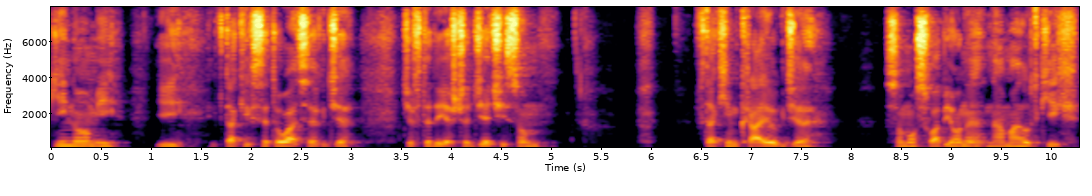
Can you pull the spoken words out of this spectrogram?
giną i i, w takich sytuacjach, gdzie, gdzie wtedy jeszcze dzieci są w takim kraju, gdzie są osłabione na malutkich,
